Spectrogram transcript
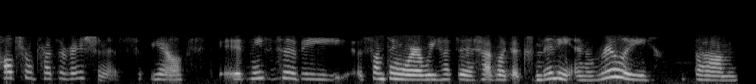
cultural preservationists. You know, it needs to be something where we have to have like a committee and really um,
